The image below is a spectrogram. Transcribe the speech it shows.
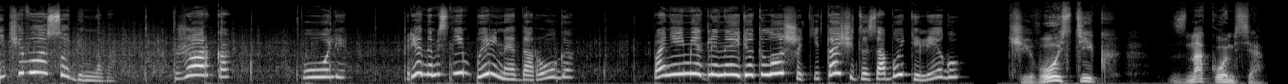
Ничего особенного. Жарко, поле, рядом с ним пыльная дорога. По ней медленно идет лошадь и тащит за собой телегу. Чего, Стик? Знакомься.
